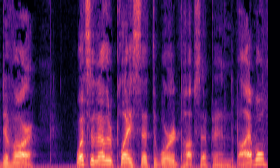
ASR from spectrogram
Devar. What's another place that the word pops up in the Bible?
